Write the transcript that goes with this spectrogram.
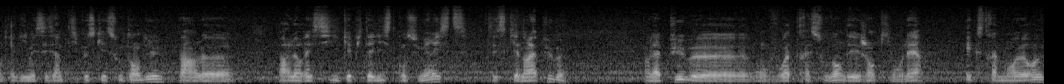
entre guillemets. C'est un petit peu ce qui est sous-tendu par le, récit capitaliste consumériste. C'est ce qu'il y a dans la pub. Dans la pub, euh, on voit très souvent des gens qui ont l'air extrêmement heureux,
